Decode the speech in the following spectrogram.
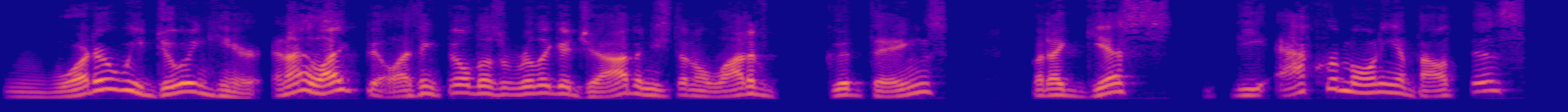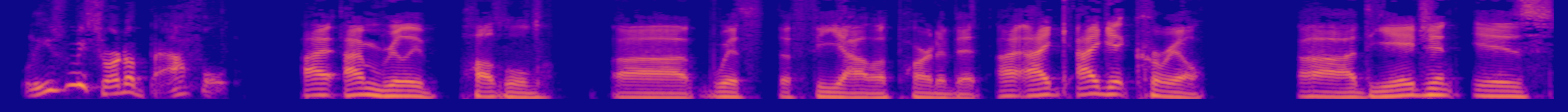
what are we doing here? And I like Bill. I think Bill does a really good job and he's done a lot of good things. But I guess the acrimony about this leaves me sort of baffled. I, I'm really puzzled uh, with the Fiala part of it. I, I, I get Kirill. Uh, the agent is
